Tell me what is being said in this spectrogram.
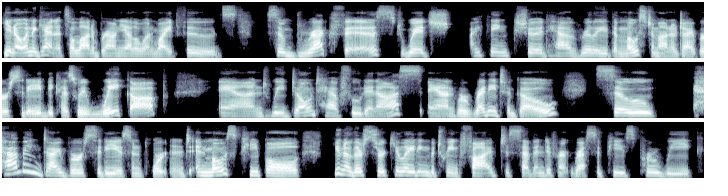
you know, and again, it's a lot of brown, yellow, and white foods. So breakfast, which I think should have really the most amount of diversity because we wake up and we don't have food in us and we're ready to go. So having diversity is important. And most people, you know, they're circulating between five to seven different recipes per week.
